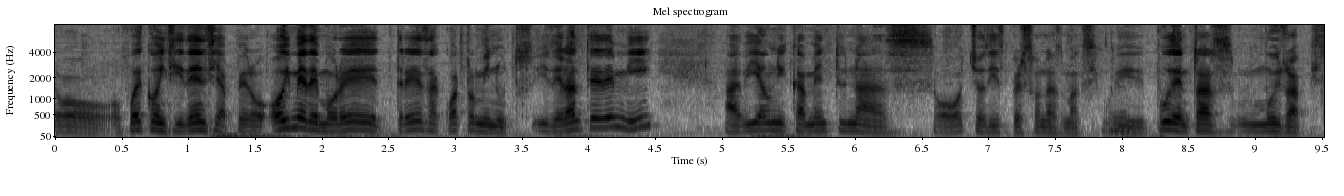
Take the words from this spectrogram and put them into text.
o, fue coincidencia, pero hoy me demoré 3 a 4 minutos y delante de mí había únicamente unas 8 o 10 personas máximo y pude entrar muy rápido.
